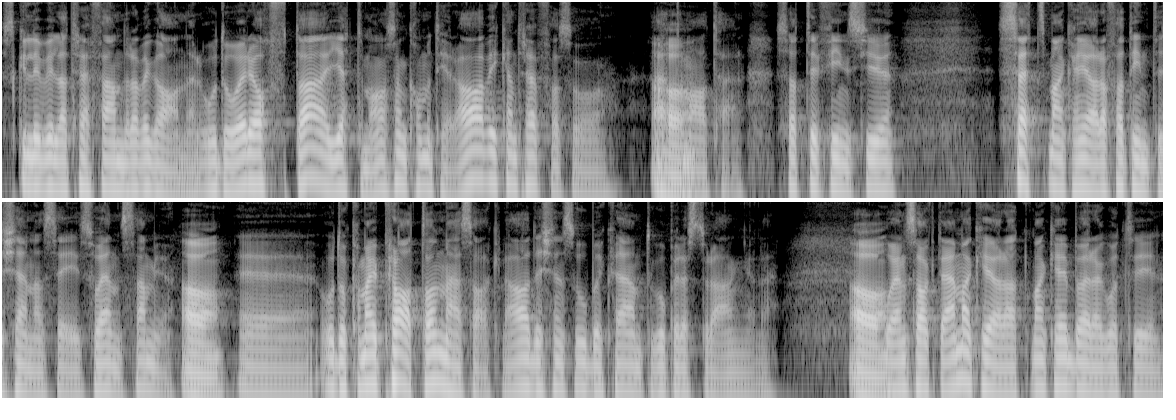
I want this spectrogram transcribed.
skulle vilja träffa andra veganer. Och då är det ofta jättemånga som kommenterar, ja vi kan träffas och äta Ja. mat här. Så att det finns ju sätt man kan göra för att inte känna sig så ensam ju. Ja. Eh, och då kan man ju prata om de här sakerna. Ja, det känns obekvämt att gå på restaurang. Eller. Och Ja. en sak där man kan göra, att man kan börja gå till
